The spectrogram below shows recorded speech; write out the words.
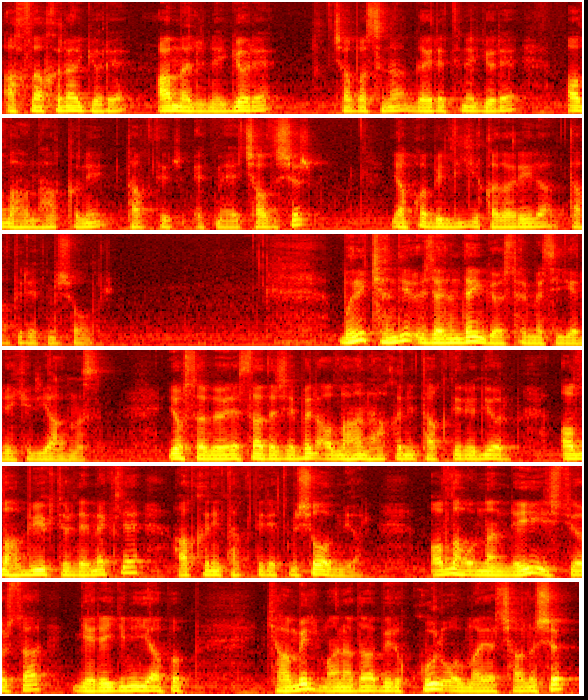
ahlakına göre, ameline göre, çabasına, gayretine göre Allah'ın hakkını takdir etmeye çalışır. Yapabildiği kadarıyla takdir etmiş olur. Bunu kendi üzerinden göstermesi gerekir yalnız. Yoksa böyle sadece ben Allah'ın hakkını takdir ediyorum. Allah büyüktür demekle hakkını takdir etmiş olmuyor. Allah ondan neyi istiyorsa gereğini yapıp kamil manada bir kul olmaya çalışıp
